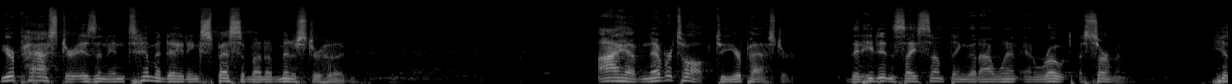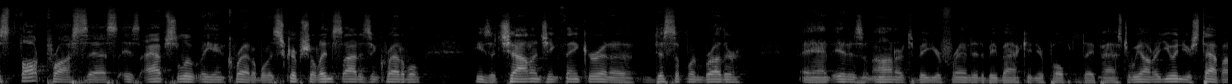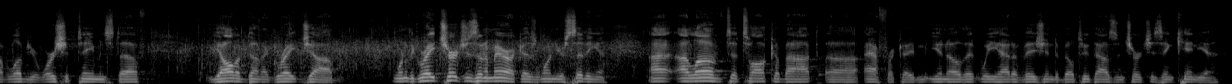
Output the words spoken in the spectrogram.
Your pastor is an intimidating specimen of ministerhood. I have never talked to your pastor that he didn't say something that I went and wrote a sermon. His thought process is absolutely incredible. His scriptural insight is incredible. He's a challenging thinker and a disciplined brother. And it is an honor to be your friend and to be back in your pulpit today, Pastor. We honor you and your staff. I've loved your worship team and stuff. Y'all have done a great job. One of the great churches in America is one you're sitting in. I, I love to talk about uh, Africa. You know that we had a vision to build 2,000 churches in Kenya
